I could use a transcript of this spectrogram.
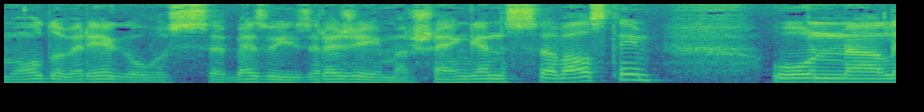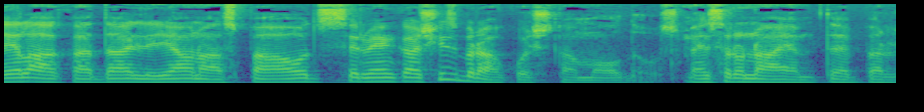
Moldova ir ieguvusi bezvīzu režīmu ar Schengenas valstīm, un lielākā daļa jaunās paudzes ir vienkārši izbraukušas no Moldovas. Mēs runājam par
